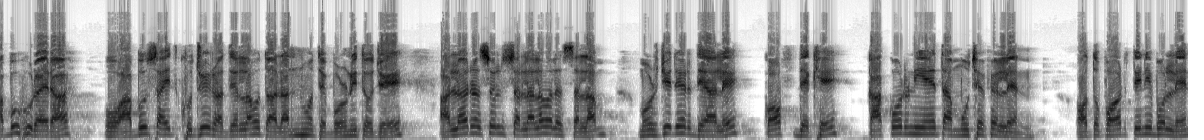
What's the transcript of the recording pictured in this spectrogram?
আবু হুরায়রা ও আবু সাইদ খুদ্রি রাজিয়াল্লাহ তালাহতে বর্ণিত যে আল্লাহ রসুল সাল্লাহ সাল্লাম মসজিদের দেয়ালে কফ দেখে কাকর নিয়ে তা মুছে ফেললেন। অতপর তিনি বললেন,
